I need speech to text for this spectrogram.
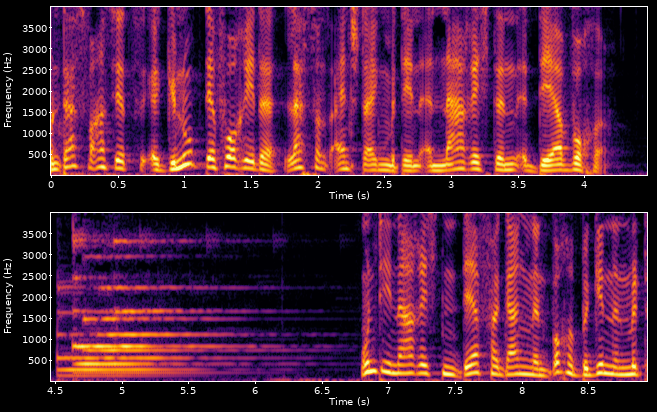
Und das war's jetzt äh, genug der Vorrede. Lasst uns einsteigen mit den Nachrichten der Woche. Und die Nachrichten der vergangenen Woche beginnen mit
